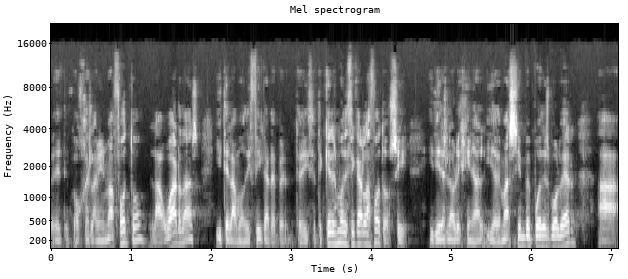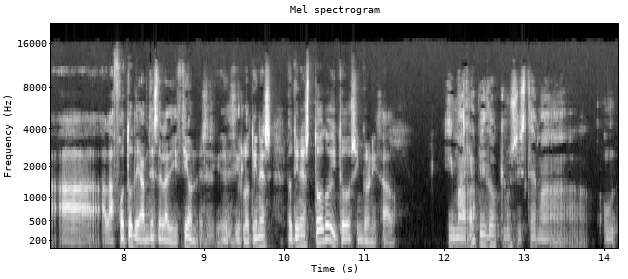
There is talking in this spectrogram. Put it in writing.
eh, coges la misma foto, la guardas y te la modifica. Te, dice, ¿te quieres modificar la foto? Sí. Y tienes la original. Y además siempre puedes volver a, a, a la foto de antes de la edición. Es decir, lo tienes, lo tienes todo y todo sincronizado. Y más rápido que un sistema, un,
